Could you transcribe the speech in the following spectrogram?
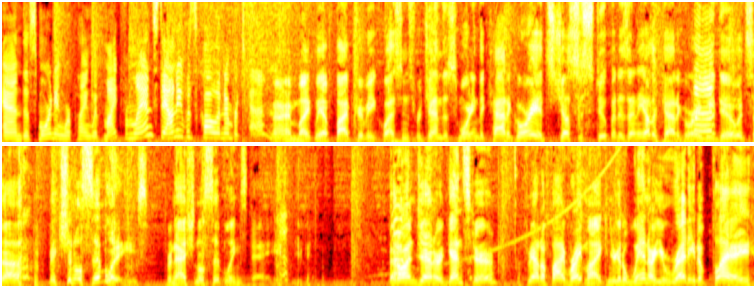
and this morning we're playing with Mike from Lansdowne. He was caller number 10. All right, Mike, we have five trivia questions for Jen this morning. The category, it's just as stupid as any other category we do. It's uh, fictional siblings for National Siblings Day. You can bet on Jen or against her. Three out of five right, Mike, and you're going to win. Are you ready to play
